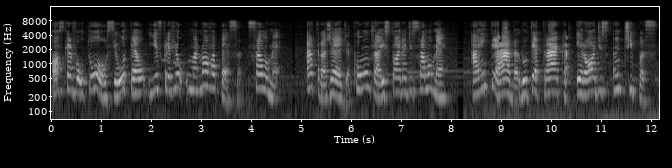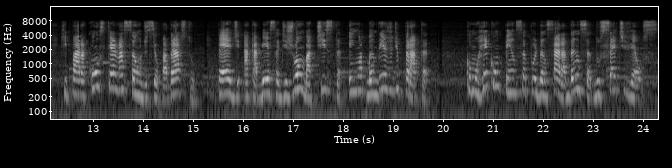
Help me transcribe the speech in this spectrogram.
Oscar voltou ao seu hotel e escreveu uma nova peça, Salomé. A tragédia conta a história de Salomé, a enteada do tetrarca Herodes Antipas, que, para consternação de seu padrasto, pede a cabeça de João Batista em uma bandeja de prata, como recompensa por dançar a dança dos sete véus.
